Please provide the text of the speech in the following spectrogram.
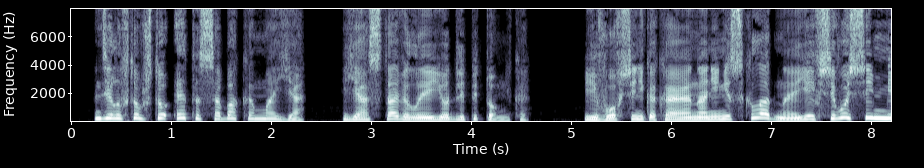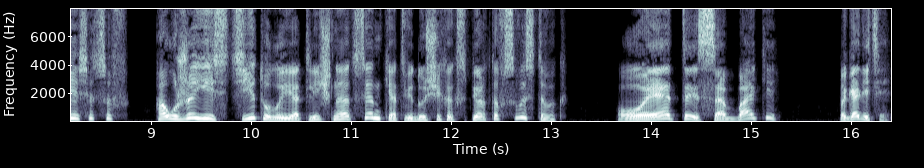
— Дело в том, что эта собака моя, я оставила ее для питомника. И вовсе никакая она не нескладная, ей всего семь месяцев, а уже есть титулы и отличные оценки от ведущих экспертов с выставок. У этой собаки? Погодите,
